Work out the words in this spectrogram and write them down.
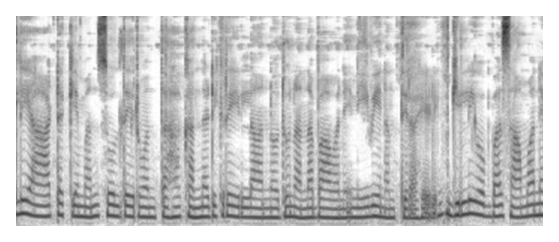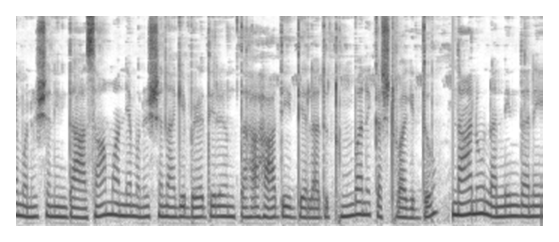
ಇಲ್ಲಿ ಆಟಕ್ಕೆ ಮನಸೋಲ್ದೆ ಇರುವಂತಹ ಕನ್ನಡಿಗರೇ ಇಲ್ಲ ಅನ್ನೋದು ನನ್ನ ಭಾವನೆ. ನೀವೇನಂತೀರ ಹೇಳಿ? ಗಿಲ್ಲಿ ಒಬ್ಬ ಸಾಮಾನ್ಯ ಮನುಷ್ಯನಿಂದ ಅಸಾಮಾನ್ಯ ಮನುಷ್ಯನಾಗಿ ಬೆಳೆದಿರುವಂತಹ ಹಾದಿ ಇದೆಯಲ್ಲ, ಅದು ತುಂಬಾನೇ ಕಷ್ಟವಾಗಿದ್ದು, ನಾನು ನನ್ನಿಂದನೇ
